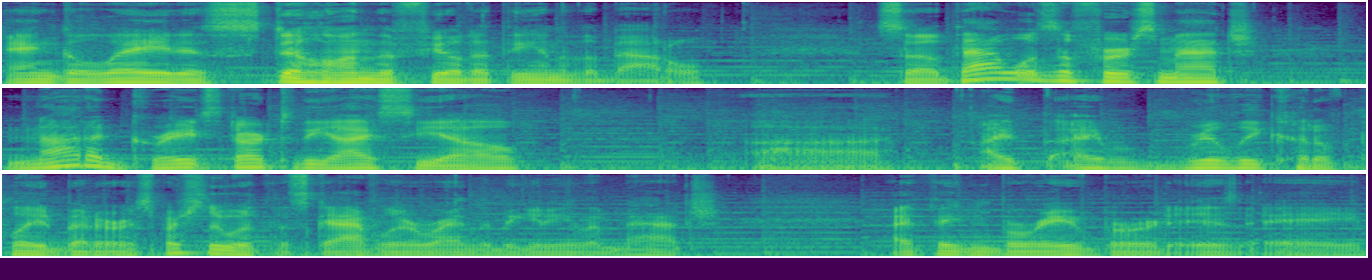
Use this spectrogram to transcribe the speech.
And Gallade is still on the field at the end of the battle. So that was the first match. Not a great start to the ICL. Uh, I, I really could have played better, especially with the Escavalier right in the beginning of the match. I think Brave Bird is a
